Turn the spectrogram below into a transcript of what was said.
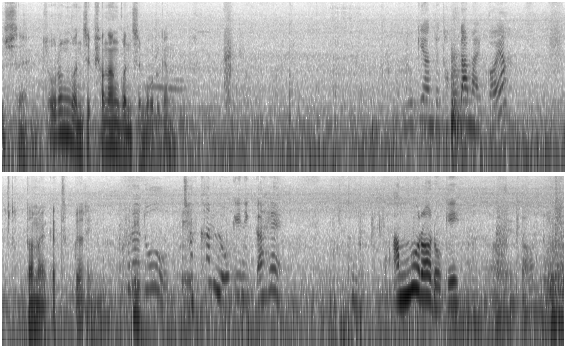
글쎄, 쫄은 건지 편한 건지 모르겠네. 로기한테 덕담할 거야? 덕담할 게 특별히 있나? 그래도 착한 로기니까 해. 안 물어 로기. 아니, 난 모르겠어.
